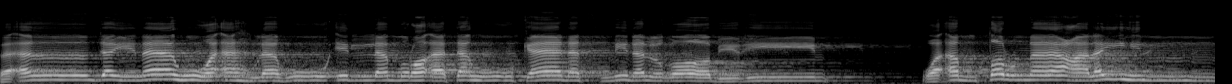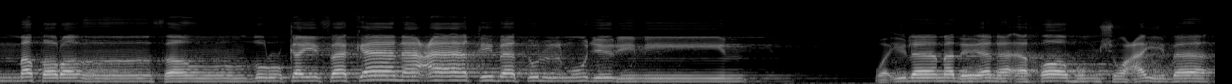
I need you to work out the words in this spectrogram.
فأنجيناه وأهله إلا امرأته كانت من الغابرين وأمطرنا عليهم مطرا فانظر كيف كان عاقبة المجرمين وإلى مدين أخاهم شعيبا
